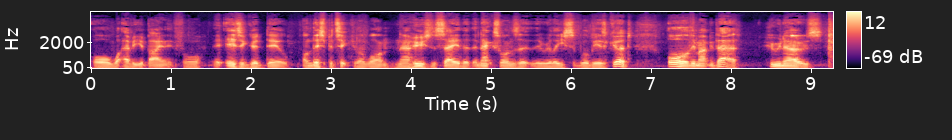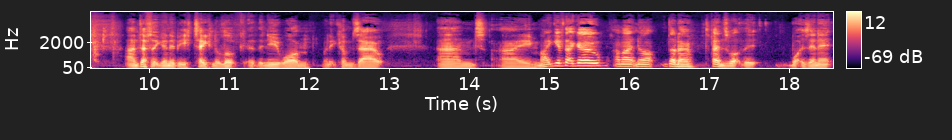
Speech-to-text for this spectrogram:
or whatever you're buying it for. It is a good deal on this particular one. Now, who's to say that the next ones that they release will be as good, or they might be better? Who knows? I'm definitely going to be taking a look at the new one when it comes out, and I might give that a go. I might not. Don't know. Depends what the what is in it.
